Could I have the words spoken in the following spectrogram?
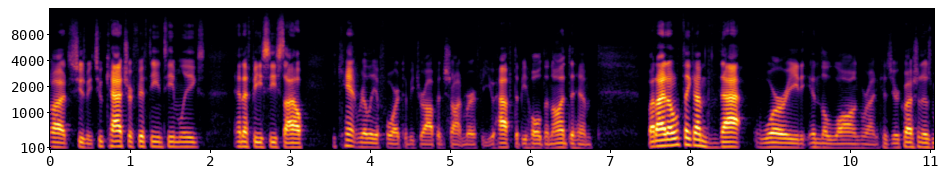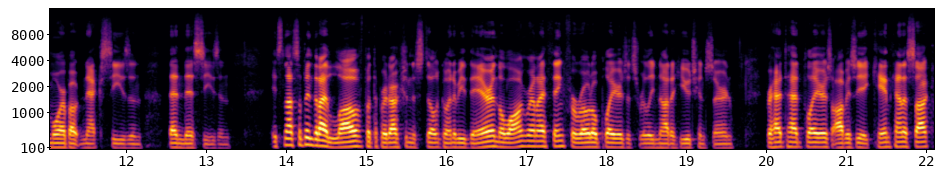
uh, excuse me, two catcher, 15 team leagues, NFBC style. You can't really afford to be dropping Sean Murphy. You have to be holding on to him. But I don't think I'm that worried in the long run because your question is more about next season than this season. It's not something that I love, but the production is still going to be there in the long run. I think for roto players, it's really not a huge concern. For head-to-head players, obviously it can kind of suck.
